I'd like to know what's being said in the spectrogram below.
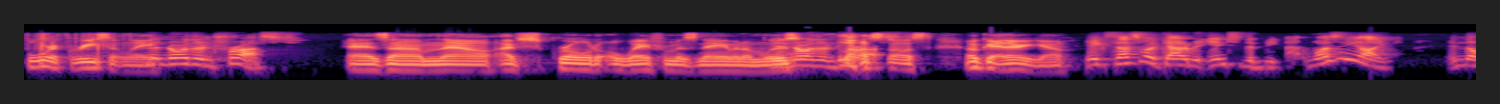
fourth recently. The Northern Trust. As um now I've scrolled away from his name and I'm The losing. Northern Trust. lost. Okay, there you go. Yeah, 'cause that's what got him into the. Wasn't he like in the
